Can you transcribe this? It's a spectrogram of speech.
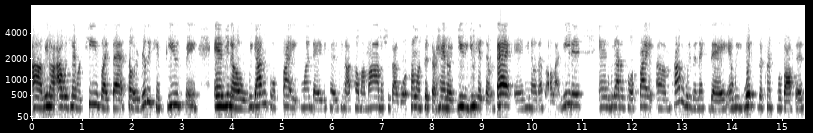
Um, you know, I was never teased like that, so it really confused me. And you know, we got into a fight one day because you know I told my mom, and she's like, "Well, if someone puts their hand on you, you hit them back," and you know that's all I needed. And we got into a fight um, probably the next day, and we went to the principal's office.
